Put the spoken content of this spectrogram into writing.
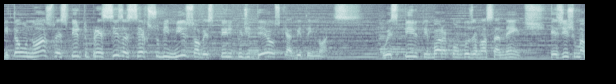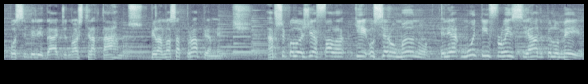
Então o nosso espírito precisa ser submisso ao Espírito de Deus que habita em nós. O Espírito, embora conduza a nossa mente, existe uma possibilidade de nós tratarmos pela nossa própria mente. A psicologia fala que o ser humano ele é muito influenciado pelo meio.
